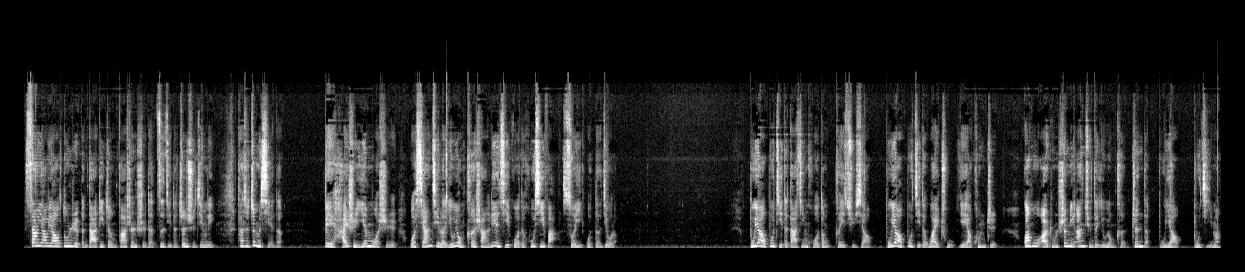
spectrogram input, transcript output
三幺幺东日本大地震发生时的自己的真实经历。他是这么写的：“被海水淹没时，我想起了游泳课上练习过的呼吸法，所以我得救了。不要不急的大型活动可以取消，不要不急的外出也要控制。”关乎儿童生命安全的游泳课，真的不要不急吗？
